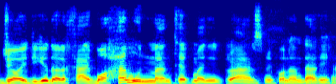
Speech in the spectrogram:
جای دیگه داره خیر با همون منطق من این رو عرض می‌کنم دقیقا.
